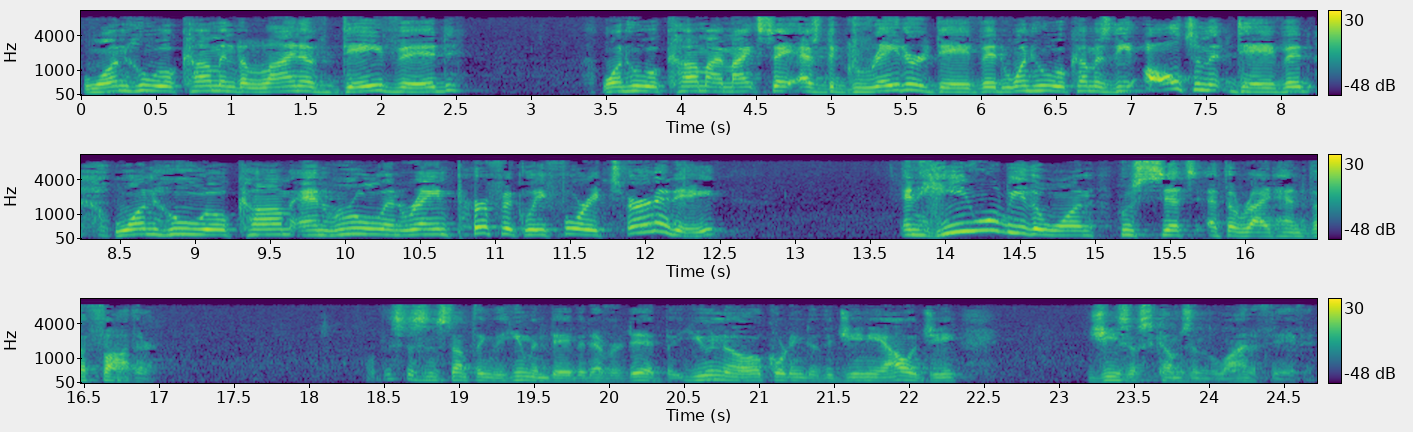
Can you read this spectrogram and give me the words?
One who will come in the line of David one who will come, I might say, as the greater David, one who will come as the ultimate David, one who will come and rule and reign perfectly for eternity. And he will be the one who sits at the right hand of the Father. Well, this isn't something the human David ever did, but you know, according to the genealogy, Jesus comes in the line of David.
